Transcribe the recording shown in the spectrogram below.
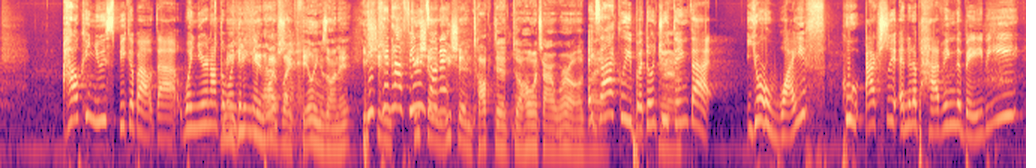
how can you speak about that when you're not the I mean, one getting abortion? he the can have like feelings on it. He can shouldn't- have feelings he on it. He shouldn't talk to the whole entire world. but- Exactly, but don't you Yeah. think that your wife, who actually ended up having the baby,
